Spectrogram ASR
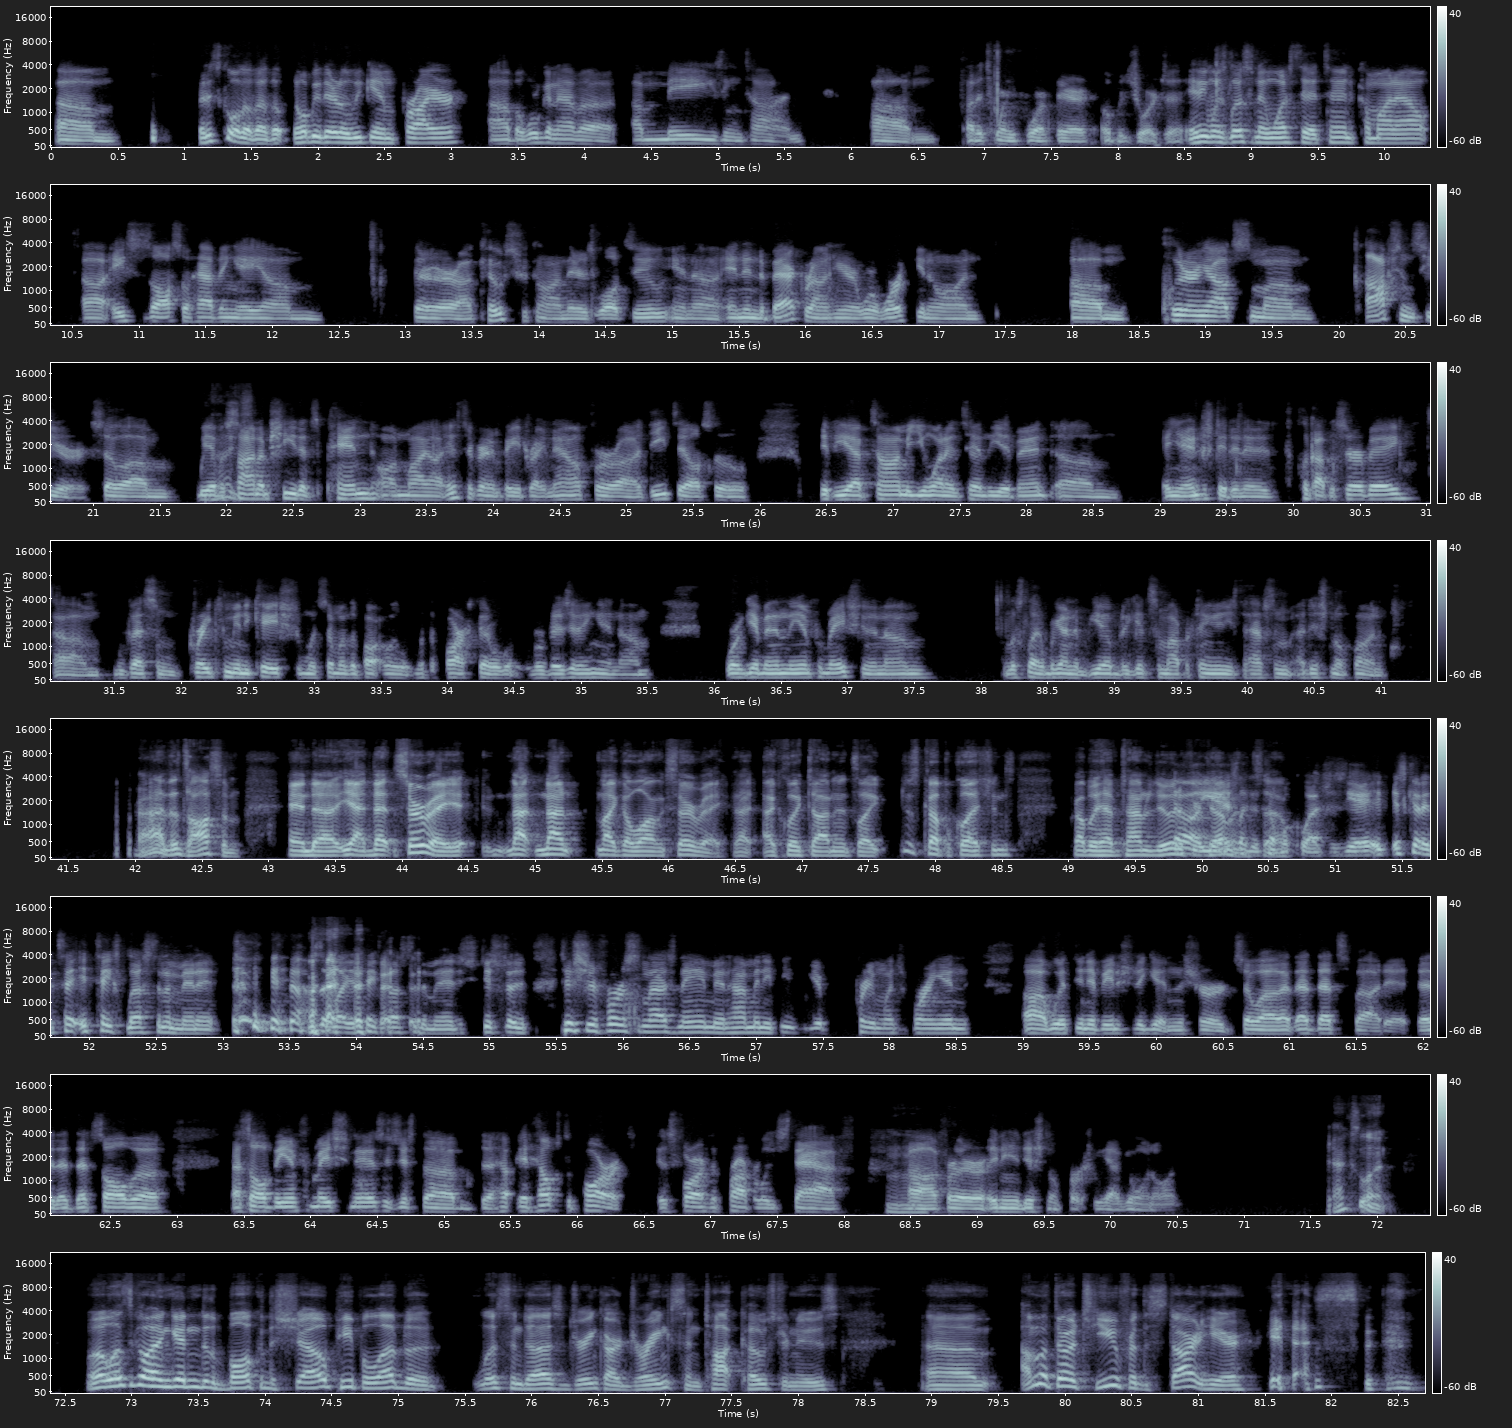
um, but it's cool. They'll, they'll be there the weekend prior, uh, but we're gonna have a amazing time um, on the 24th there over Georgia. Anyone's listening wants to attend, come on out. Uh, Ace is also having a um, their uh, coaster con there as well too, and uh, and in the background here, we're working on um, clearing out some um, options here. So um, we have nice. a sign up sheet that's pinned on my uh, Instagram page right now for uh, details. So if you have time and you want to attend the event um, and you're interested in it, click out the survey. Um, we've had some great communication with some of the with the parks that we're, we're visiting, and um, we're giving them the information. And um, looks like we're going to be able to get some opportunities to have some additional fun. Ah, that's awesome. And uh, yeah, that survey, not not like a long survey. I, I clicked on it. It's like just a couple questions. Probably have time to do it. Oh yeah, coming, it's like a couple questions. Yeah, it, it's gonna take. It takes less than a minute. like it takes less than a minute. Just just, your, just your first and last name and how many people you're pretty much bringing uh, with you if you're interested in getting the shirt. So uh, that that's about it. That, that's all the that's all the information is. It's just uh, the, it helps the park as far as the properly staff mm-hmm. uh, for any additional perks we have going on. Excellent. Well, let's go ahead and get into the bulk of the show. People love to listen to us drink our drinks and talk coaster news. Um, I'm gonna throw it to you for the start here. yes,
